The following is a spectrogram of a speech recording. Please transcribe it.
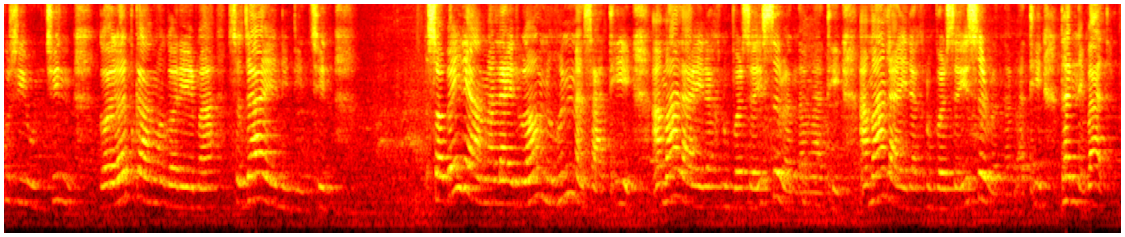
खुसी हुन्छन् गलत काम गरेमा सजाय नि दिन्छन् सबैले आमालाई रुवाउनुहुन्न साथी आमालाई राख्नुपर्छ ईश्वरभन्दा माथि आमालाई राख्नुपर्छ ईश्वरभन्दा माथि धन्यवाद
